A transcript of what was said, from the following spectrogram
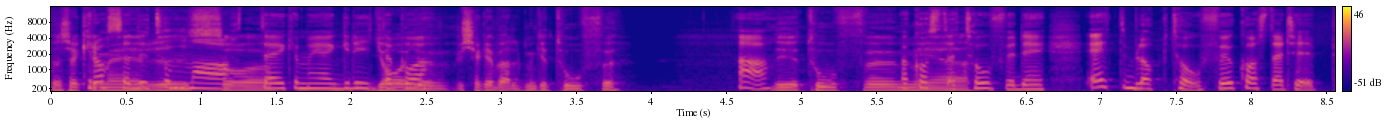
Ja, käkar krossade tomater och... kan man göra gryta Jag på. har ju käkat väldigt mycket tofu. Ja. Det är tofu Vad med... kostar tofu? Det är, ett block tofu kostar typ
